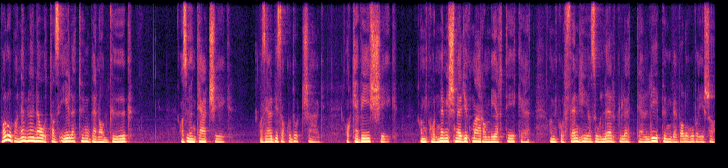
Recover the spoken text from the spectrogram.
Valóban nem lenne ott az életünkben a gőg, az önteltség, az elbizakodottság, a kevésség, amikor nem ismerjük már a mértéket, amikor fennhéjazó lelkülettel lépünk be valahova, és a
